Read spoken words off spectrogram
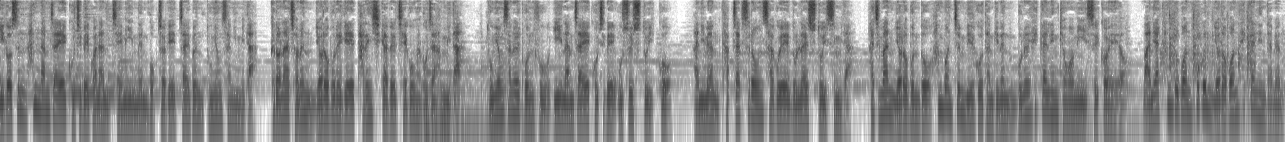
이것은 한 남자의 고집에 관한 재미있는 목적의 짧은 동영상입니다. 그러나 저는 여러분에게 다른 시각을 제공하고자 합니다. 동영상을 본 후 이 남자의 고집에 웃을 수도 있고 아니면 갑작스러운 사고에 놀랄 수도 있습니다. 하지만 여러분도 한 번쯤 밀고 당기는 문을 헷갈린 경험이 있을 거예요. 만약 한두 번 혹은 여러 번 헷갈린다면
